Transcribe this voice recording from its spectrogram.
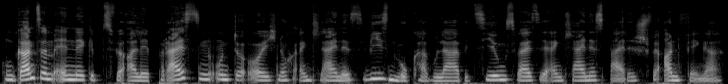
Und ganz am Ende gibt es für alle Preisen unter euch noch ein kleines Wiesenvokabular bzw. ein kleines Bayerisch für Anfänger.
